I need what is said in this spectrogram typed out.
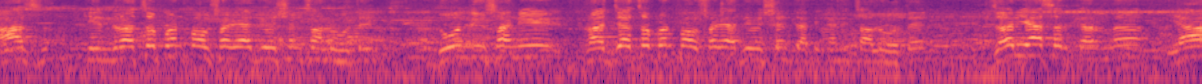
आज केंद्राचं पण पावसाळी अधिवेशन चालू होते. दोन दिवसांनी राज्याचं पण पावसाळी अधिवेशन त्या ठिकाणी चालू होते. जर या सरकारनं या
